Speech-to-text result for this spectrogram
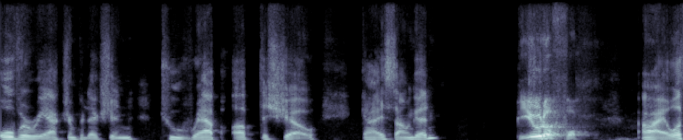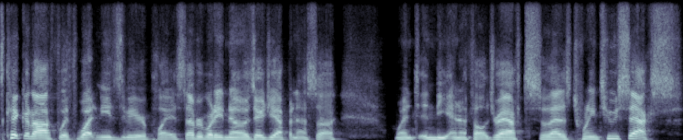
overreaction prediction to wrap up the show. Guys, sound good? Beautiful. All right, let's kick it off with what needs to be replaced. Everybody knows AJ Epenesa went in the NFL draft, so that is 22 sacks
